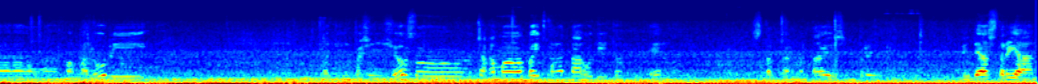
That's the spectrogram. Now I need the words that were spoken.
uh, mapaluri maging pasensyoso tsaka mabait mga tao dito. Yan stop na naman tayo siyempre. Pedestrian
